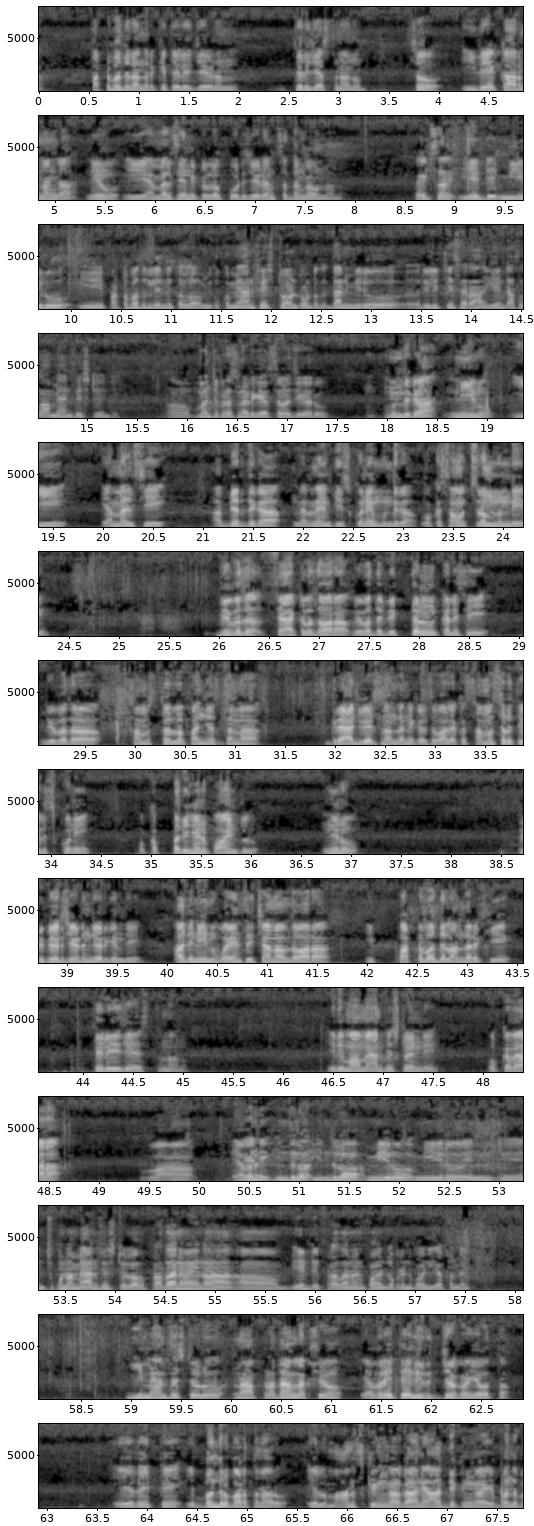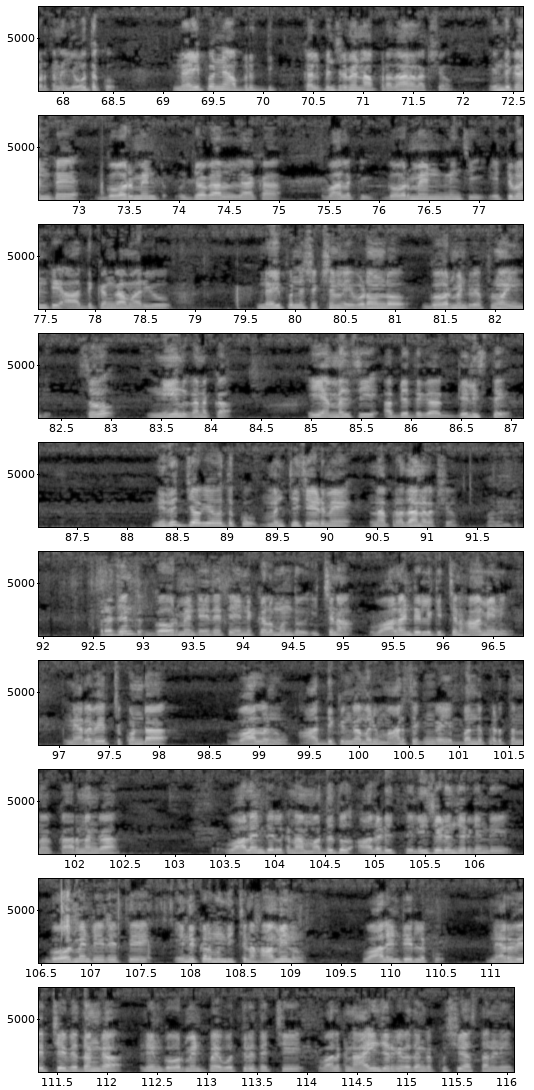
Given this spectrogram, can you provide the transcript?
పట్టుబద్దులందరికీ తెలియజేయడం తెలియజేస్తున్నాను. సో ఇదే కారణంగా నేను ఈ ఎమ్మెల్సీ ఎన్నికల్లో పోటీ చేయడానికి సిద్ధంగా ఉన్నాను. రైట్ సార్ ఏంటి మీరు ఈ పట్టభద్రుల ఎన్నికల్లో మీకు ఒక మేనిఫెస్టో అంటూ ఉంటుంది. దాన్ని మీరు రిలీజ్ చేశారా? ఏంటి అసలు ఆ మేనిఫెస్టో ఏంటి? మంచి ప్రశ్న అడిగారు శివాజీ గారు. ముందుగా నేను ఈ ఎమ్మెల్సీ అభ్యర్థిగా నిర్ణయం తీసుకునే ముందుగా ఒక సంవత్సరం నుండి వివిధ శాఖల ద్వారా వివిధ వ్యక్తులను కలిసి వివిధ సంస్థల్లో పనిచేస్తున్న గ్రాడ్యుయేట్స్ అందరినీ కలిసి వాళ్ళ యొక్క సమస్యలు తెలుసుకొని ఒక పదిహేను పాయింట్లు నేను ప్రిపేర్ చేయడం జరిగింది. అది నేను వైఎన్సీ ఛానల్ ద్వారా ఈ పట్టభద్రులందరికీ తెలియజేస్తున్నాను. ఇది మా మేనిఫెస్టో అండి. ఒకవేళ ఎవరి- ఏంటి ఇందులో ఇందులో మీరు మీరు ఎంచుకున్న మేనిఫెస్టోలో ప్రధానమైన ఏంటి ప్రధానమైన పాయింట్లు ఒక రెండు పాయింట్లు చెప్పండి. ఈ మేనిఫెస్టోలో నా ప్రధాన లక్ష్యం ఎవరైతే నిరుద్యోగ యువత ఏదైతే ఇబ్బందులు పడుతున్నారో వీళ్ళు మానసికంగా కానీ ఆర్థికంగా ఇబ్బంది పడుతున్న యువతకు నైపుణ్య అభివృద్ధి కల్పించడమే నా ప్రధాన లక్ష్యం. ఎందుకంటే గవర్నమెంట్ ఉద్యోగాలు లేక వాళ్ళకి గవర్నమెంట్ నుంచి ఎటువంటి ఆర్థికంగా మరియు నైపుణ్య శిక్షణలు ఇవ్వడంలో గవర్నమెంట్ విఫలమైంది. సో నేను గనక ఈ ఎమ్మెల్సీ అభ్యర్థిగా గెలిస్తే నిరుద్యోగ యువతకు మంచి చేయడమే నా ప్రధాన లక్ష్యం. వాలంటీర్. ప్రజెంట్ గవర్నమెంట్ ఏదైతే ఎన్నికల ముందు ఇచ్చిన వాలంటీర్లకు ఇచ్చిన హామీని నెరవేర్చకుండా వాళ్ళను ఆర్థికంగా మరియు మానసికంగా ఇబ్బంది పెడుతున్న కారణంగా వాలంటీర్లకు నా మద్దతు ఆల్రెడీ తెలియజేయడం జరిగింది. గవర్నమెంట్ ఏదైతే ఎన్నికల ముందు ఇచ్చిన హామీను వాలంటీర్లకు నెరవేర్చే విధంగా నేను గవర్నమెంట్ పై ఒత్తిడి తెచ్చి వాళ్ళకి న్యాయం జరిగే విధంగా కృషి చేస్తానని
